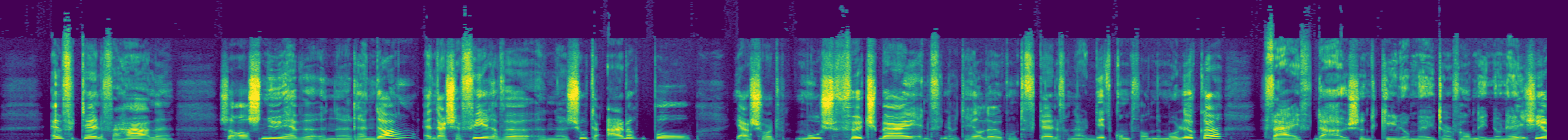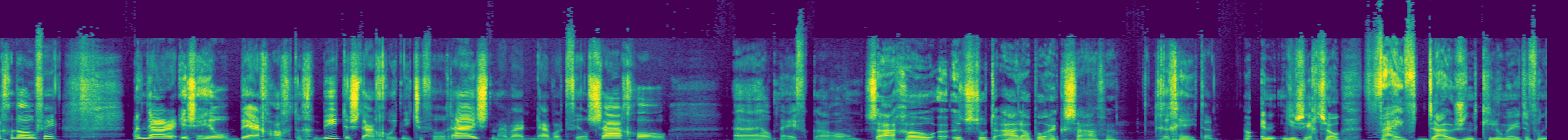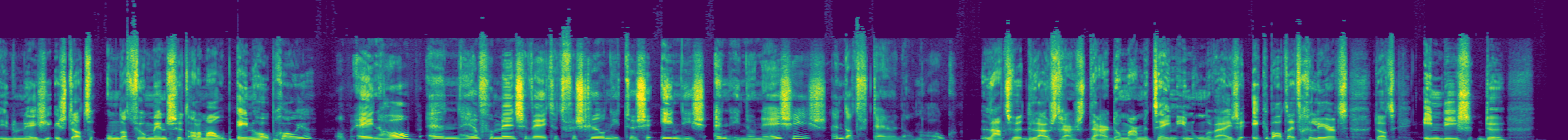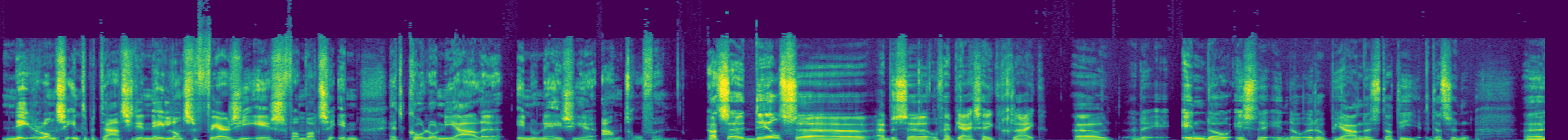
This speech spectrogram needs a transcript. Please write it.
en vertellen verhalen. Zoals nu hebben we een uh, rendang en daar serveren we een uh, zoete aardappel ja, een soort moes fudge bij. En dan vinden we het heel leuk om te vertellen van nou, dit komt van de Molukken. 5000 kilometer van Indonesië, geloof ik. En daar is een heel bergachtig gebied, dus daar groeit niet zoveel rijst, maar waar, daar wordt veel sago. Uh, help me even, Karel. Sago, uh, zoete aardappel en cassave. Gegeten. Oh, en je zegt zo 5000 kilometer van Indonesië. Is dat omdat veel mensen het allemaal op één hoop gooien? Op één hoop. En heel veel mensen weten het verschil niet tussen Indisch en Indonesisch. En dat vertellen we dan ook. Laten we de luisteraars daar dan maar meteen in onderwijzen. Ik heb altijd geleerd dat Indisch de Nederlandse interpretatie, de Nederlandse versie is van wat ze in het koloniale Indonesië aantroffen. Dat ze deels uh, hebben ze, of heb jij zeker gelijk. Uh, de Indo is de Indo-Europeaan, dus dat, die, dat ze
